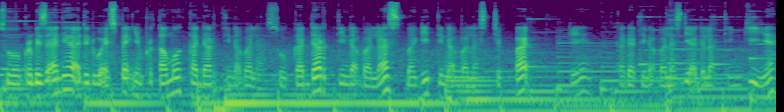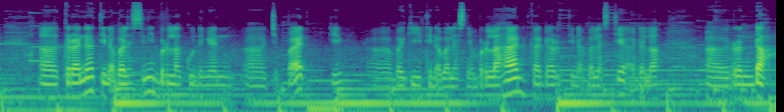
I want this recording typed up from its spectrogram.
So perbezaan dia ada dua aspek. Yang pertama kadar tindak balas. So kadar tindak balas bagi tindak balas cepat, okey, kadar tindak balas dia adalah tinggi ya. Uh, kerana tindak balas ini berlaku dengan uh, cepat, okey. Uh, bagi tindak balas yang perlahan, kadar tindak balas dia adalah uh, rendah.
